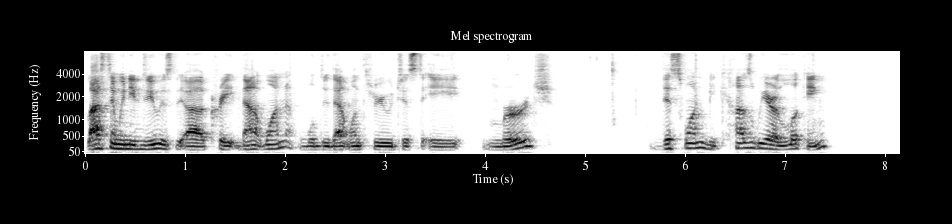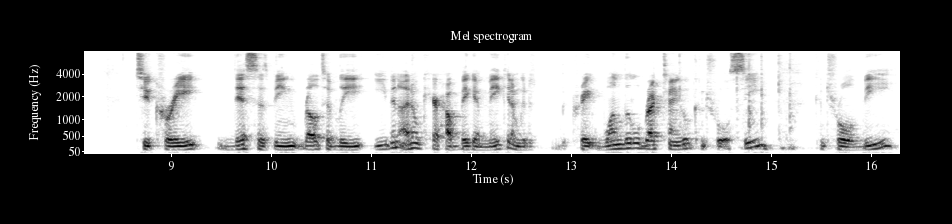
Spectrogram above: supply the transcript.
Last thing we need to do is uh, create that one. We'll do that one through just a merge. This one, because we are looking to create this as being relatively even, I don't care how big I make it. I'm going to create one little rectangle, Control C, Control V,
